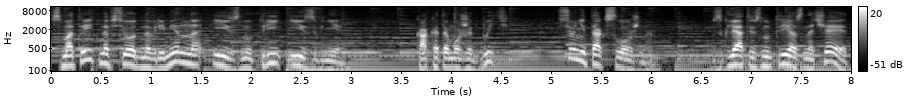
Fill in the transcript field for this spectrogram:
смотреть на все одновременно и изнутри, и извне. Как это может быть? Все не так сложно. Взгляд изнутри означает,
